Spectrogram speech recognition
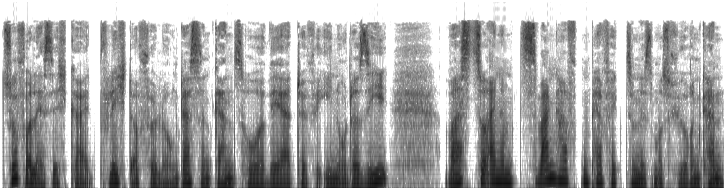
Zuverlässigkeit, Pflichterfüllung, das sind ganz hohe Werte für ihn oder sie, was zu einem zwanghaften Perfektionismus führen kann.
